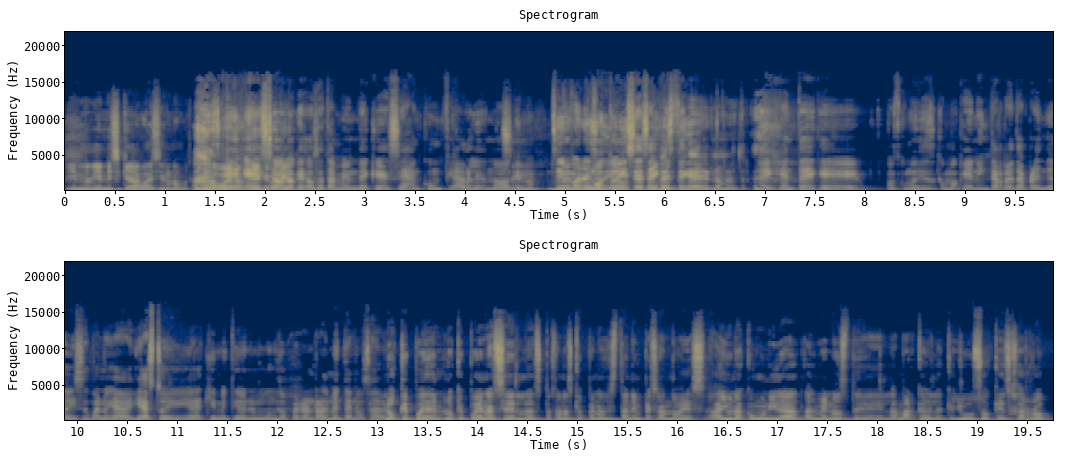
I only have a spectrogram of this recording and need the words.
Y ni, ni siquiera voy a decir el nombre. Ah, Es bueno, que eso, lo que, o sea, también de que sean confiables, ¿no? Sí. Que no- Sí, me- por eso como tú dices, hay gente, investigar que, el nombre hay gente que, pues como dices, como que en internet aprendió y dice, bueno, ya, ya estoy aquí metido en el mundo, pero realmente no saben. Lo que pueden, lo que pueden hacer las personas que apenas están empezando es, hay una comunidad, al menos de la marca de la que yo uso, que es Harrop.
